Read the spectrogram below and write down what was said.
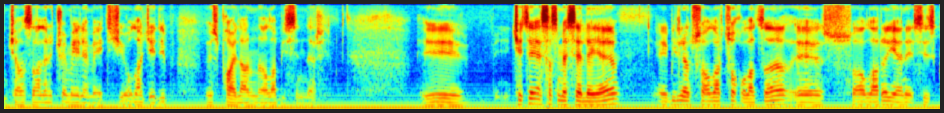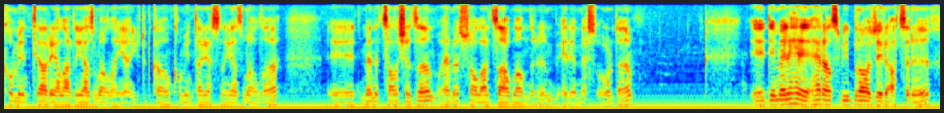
imkansız ailələrə kömək eləməkdir ki, onlar gedib öz paylarını ala bilsinlər. E, keçək əsas məsələyə. E, bilirəm suallar çox olacaq. E, sualları yəni siz kommentariyalarda yazmaqla, yəni YouTube kanalının kommentariyasına yazmaqla e, mən də çalışacağam həmin sualları cavablandırım. Elə məhz orada. E, deməli hər, hər hansı bir brauzeri açırıq.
